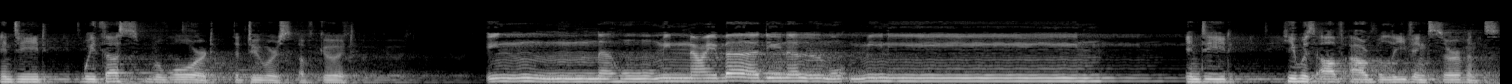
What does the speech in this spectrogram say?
Indeed, we thus reward the doers of good. انه من عبادنا المؤمنين Indeed, he was of our believing servants.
